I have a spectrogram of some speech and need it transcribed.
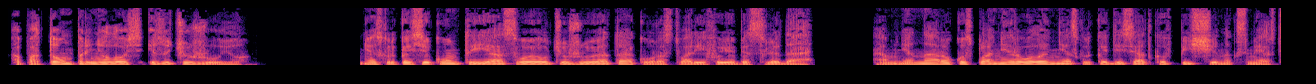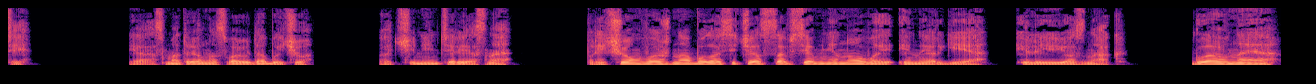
а потом принялось и за чужую. Несколько секунд, и я освоил чужую атаку, растворив ее без следа, а мне на руку спланировало несколько десятков песчинок смерти. Я смотрел на свою добычу. Очень интересно. Причем важна была сейчас совсем не новая энергия или ее знак. Главное,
